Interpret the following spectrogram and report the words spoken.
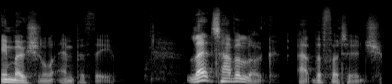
emotional empathy. Let's have a look at the footage.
